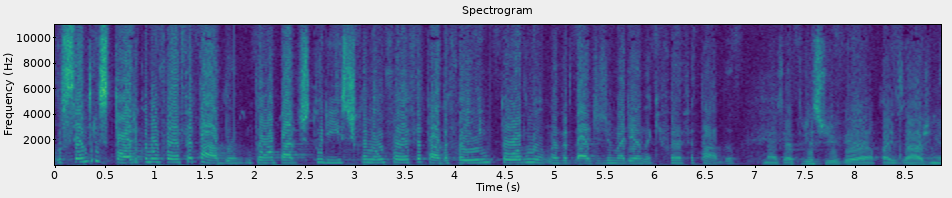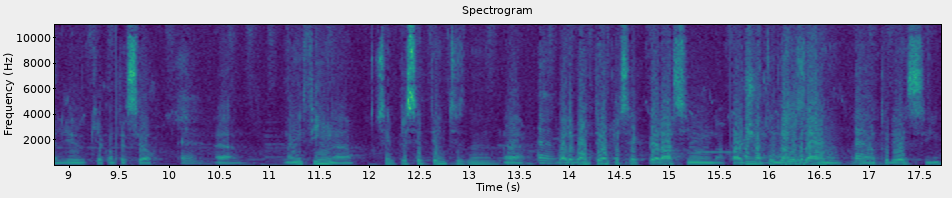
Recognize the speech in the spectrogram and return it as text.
o centro histórico não foi afetado, então a parte turística não foi afetada, foi o entorno, na verdade, de Mariana que foi afetado. Mas é triste de ver a paisagem ali, o que aconteceu. É. é mas enfim, né? Sem precedentes, né? É, é. Vai levar um tempo para se recuperar, assim, a parte a natureza, natural, né? É. A natureza, sim.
